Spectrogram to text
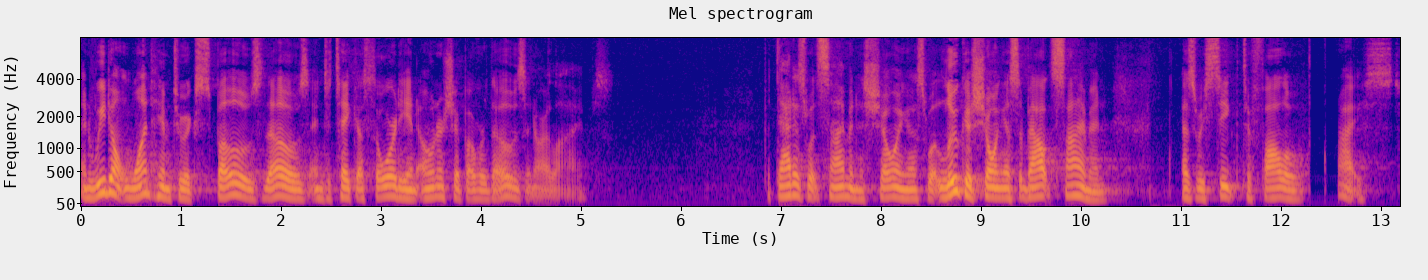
And we don't want him to expose those and to take authority and ownership over those in our lives. But that is what Simon is showing us, what Luke is showing us about Simon as we seek to follow Christ.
